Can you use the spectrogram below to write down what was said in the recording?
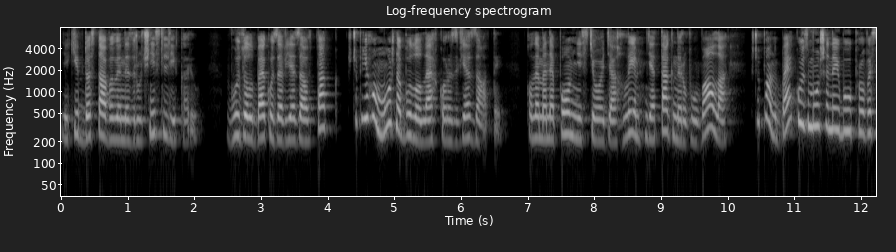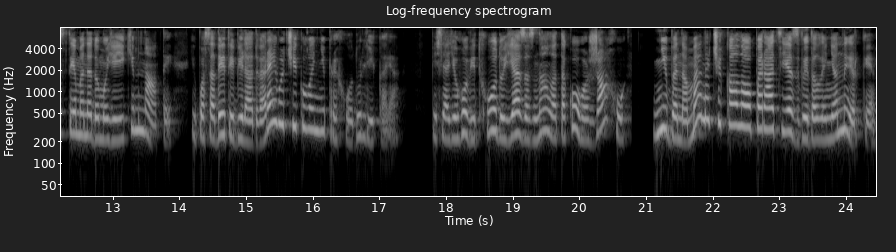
які б доставили незручність лікарю. Вузол Беку зав'язав так, щоб його можна було легко розв'язати. Коли мене повністю одягли, я так нервувала, що пан Беку змушений був провести мене до моєї кімнати і посадити біля дверей в очікуванні приходу лікаря. Після його відходу я зазнала такого жаху, ніби на мене чекала операція з видалення нирки,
